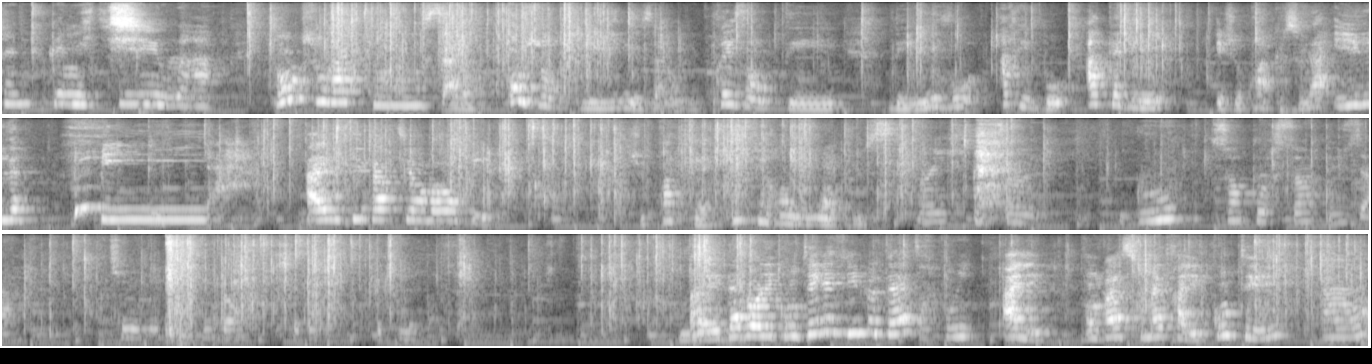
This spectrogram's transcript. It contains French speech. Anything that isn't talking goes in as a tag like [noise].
Konnichiwa. Bonjour à tous. Alors aujourd'hui, nous allons vous présenter des nouveaux Haribo Academy et je crois que cela il. Allez, c'est parti, on va ouvrir. Je crois qu'il y a différents goûts en plus. Oui, c'est un goût 100% usa. Tu les mets dedans, et tu mets pas. Vous allez d'abord les compter les filles peut-être? Oui. Allez, on va se mettre à les compter. Un,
